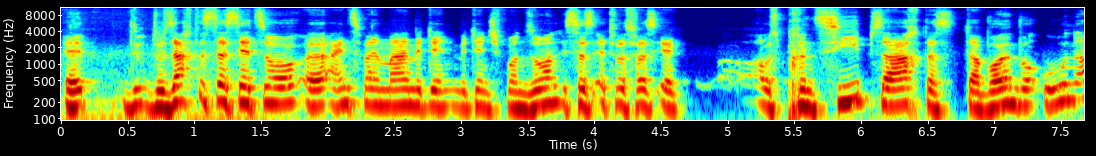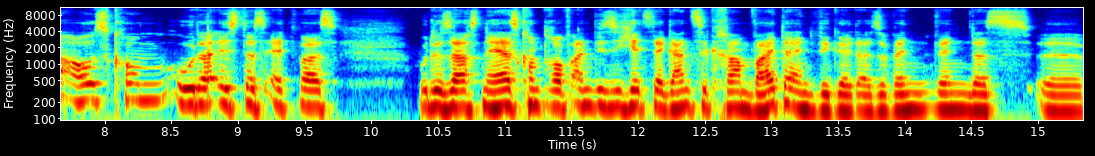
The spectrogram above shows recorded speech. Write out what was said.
Äh, du, du sagtest das jetzt so äh, ein, zwei Mal mit den, mit den Sponsoren. Ist das etwas, was ihr aus Prinzip sagt, dass da wollen wir ohne auskommen? Oder ist das etwas, wo du sagst, naja, es kommt darauf an, wie sich jetzt der ganze Kram weiterentwickelt? Also wenn, wenn das äh,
